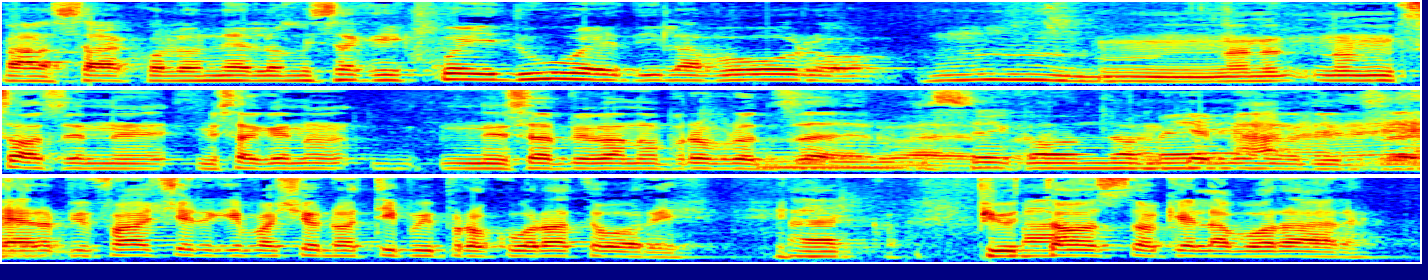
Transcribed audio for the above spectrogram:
Ma sa, colonnello, mi sa che quei due di lavoro. mm, Mm, non, non so se ne, mi sa che non- ne sapevano proprio zero. Mm, eh, secondo me- meno di Ah, zero. era più facile che facevano tipo i procuratori, ecco. piuttosto che lavorare.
